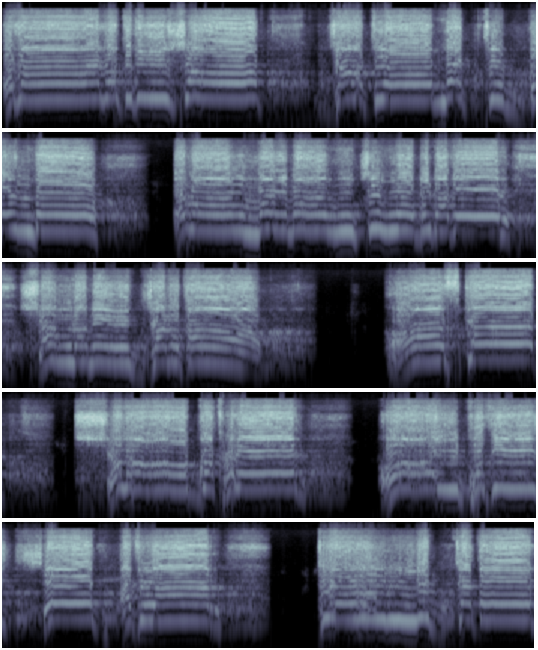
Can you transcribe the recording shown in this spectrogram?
প্রধান অতিথি জাতীয় নেতৃবৃন্দ এবং মহিমান চিহ্ন বিভাগের সংগ্রামী জনতা। আজকে ষোলো বছরের ওই পঁচিশ শেখ নির্যাতন।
